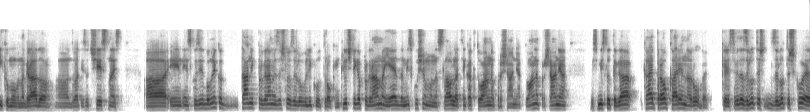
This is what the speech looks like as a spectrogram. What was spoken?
ikomovo nagrado uh, 2016. Uh, in, in skozi, bom rekel, ta nek program je zašlo zelo veliko otrok. In ključ tega programa je, da mi skušamo naslavljati neka aktualna vprašanja. Aktualna vprašanja v smislu tega, kaj je prav, kar je narobe. Ker je seveda zelo, tež, zelo težko je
